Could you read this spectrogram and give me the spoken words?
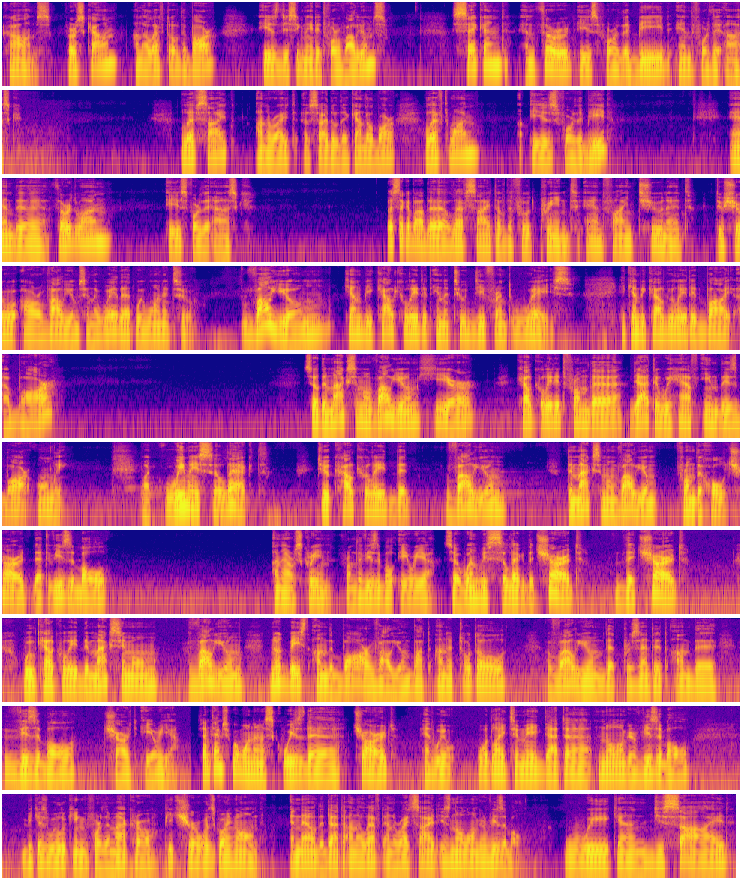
columns. First column on the left of the bar is designated for volumes. Second and third is for the bid and for the ask. Left side on the right side of the candle bar, left one is for the bid and the third one is for the ask. Let's talk about the left side of the footprint and fine tune it to show our volumes in the way that we want it to. Volume can be calculated in two different ways. It can be calculated by a bar. So the maximum volume here calculated from the data we have in this bar only. What we may select to calculate the volume, the maximum volume from the whole chart that visible on our screen from the visible area. So when we select the chart, the chart will calculate the maximum volume not based on the bar volume but on a total volume that presented on the visible chart area. Sometimes we want to squeeze the chart and we would like to make data no longer visible because we're looking for the macro picture what's going on and now the data on the left and the right side is no longer visible. We can decide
